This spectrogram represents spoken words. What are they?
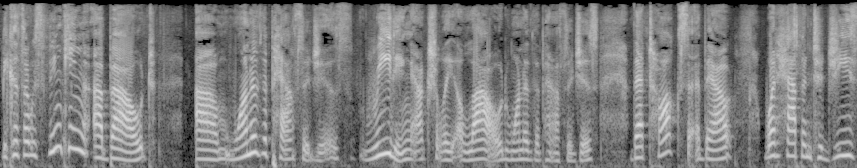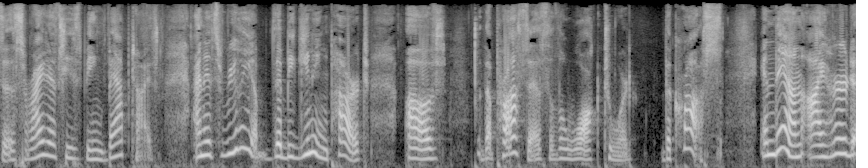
Because I was thinking about um, one of the passages, reading actually aloud, one of the passages that talks about what happened to Jesus right as he's being baptized. And it's really a, the beginning part of the process of the walk toward the cross. And then I heard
